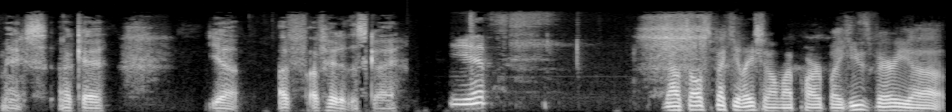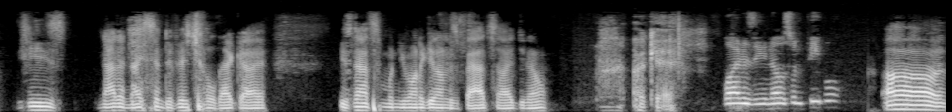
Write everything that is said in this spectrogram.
Max. Okay. Yeah, I've I've heard of this guy. Yep. Now it's all speculation on my part, but he's very uh he's not a nice individual, that guy. He's not someone you want to get on his bad side, you know? Okay. Why does he know some people? Uh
